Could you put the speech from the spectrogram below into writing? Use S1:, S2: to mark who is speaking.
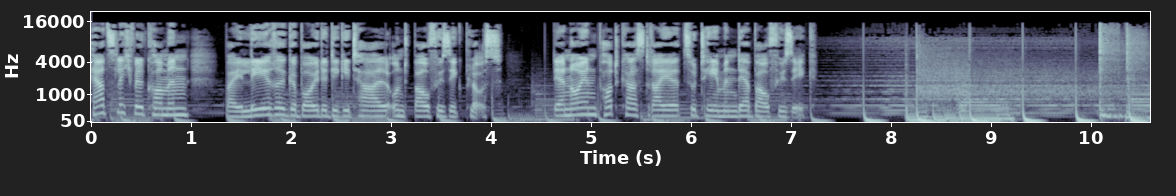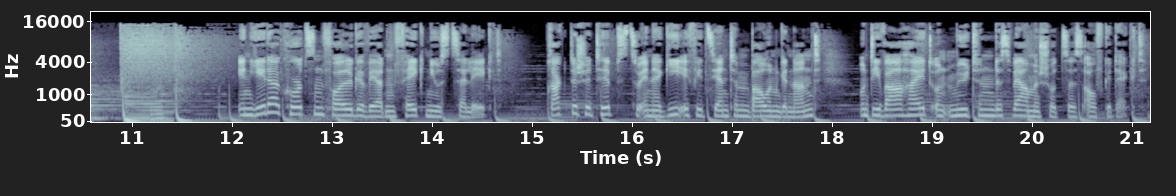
S1: Herzlich willkommen bei Lehre Gebäude Digital und Bauphysik Plus, der neuen Podcast-Reihe zu Themen der Bauphysik. In jeder kurzen Folge werden Fake News zerlegt, praktische Tipps zu energieeffizientem Bauen genannt und die Wahrheit und Mythen des Wärmeschutzes aufgedeckt.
